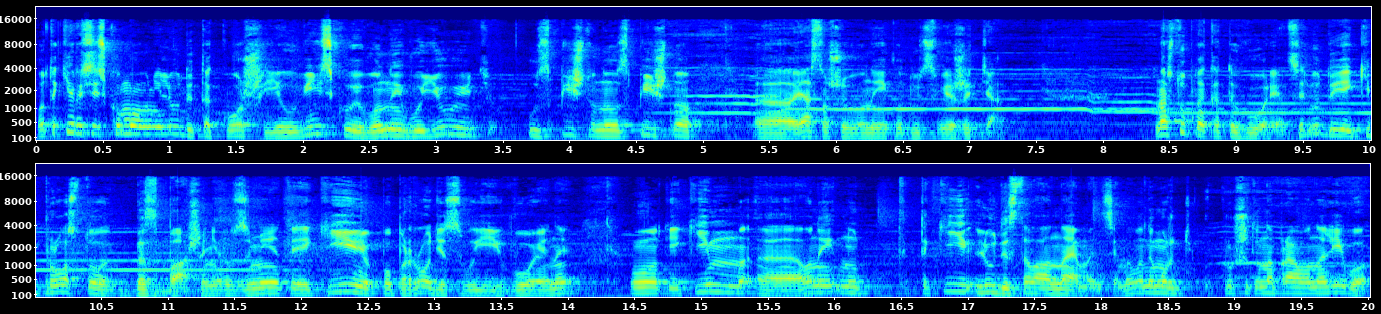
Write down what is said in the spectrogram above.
Отакі російськомовні люди також є у війську, і вони воюють успішно, неуспішно. Е, ясно, що вони кладуть своє життя. Наступна категорія це люди, які просто безбашені, розумієте, які по природі свої воїни, от яким е, вони ну такі люди ставали найманцями. Вони можуть крушити направо-наліво.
